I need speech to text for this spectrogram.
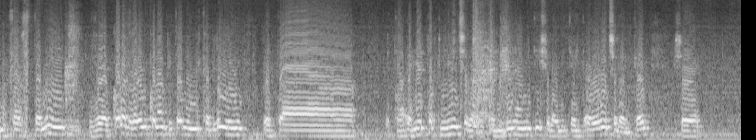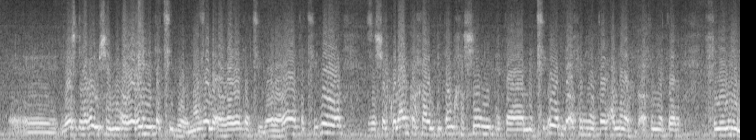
מצב סתמי וכל הדברים כולם פתאום הם מקבלים את, ה... את האמת הפנימית שלהם, את המדין האמיתי שלהם, את ההתעוררות שלהם, כן? כש... אה, יש דברים שמעוררים את הציבור. מה זה לעורר את הציבור? לעורר את הציבור זה שכולם ככה פתאום חשים את המציאות באופן יותר עמוק, באופן יותר חיוני,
